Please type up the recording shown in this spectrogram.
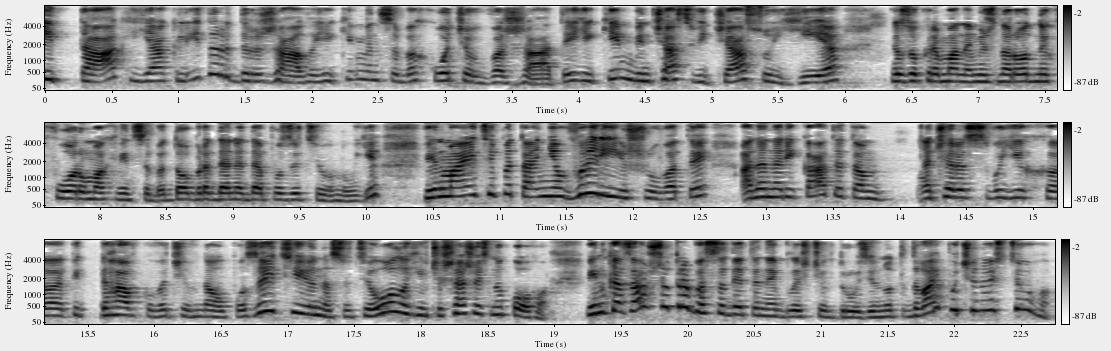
І так, як лідер держави, яким він себе хоче вважати, яким він час від часу є, зокрема на міжнародних форумах, він себе добре де-не-де позиціонує. Він має ці питання вирішувати, а не нарікати там через своїх підгавкувачів на опозицію, на соціологів чи ще щось на кого. Він казав, що треба садити найближчих друзів. Ну то давай починай з цього.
